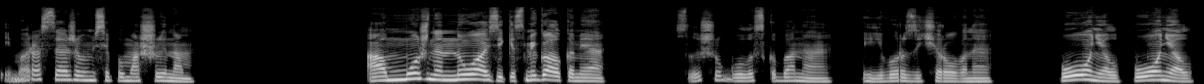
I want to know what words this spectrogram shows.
И мы рассаживаемся по машинам. «А можно на уазике с мигалками?» Слышу голос кабана и его разочарованное. «Понял, понял!»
